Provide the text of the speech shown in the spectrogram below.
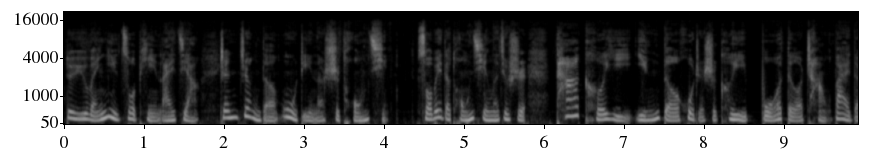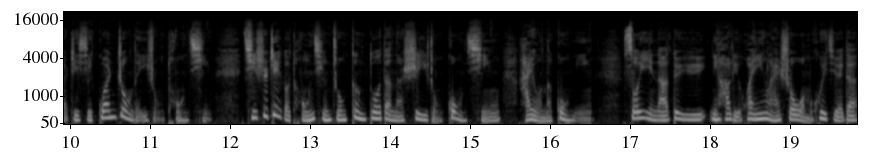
对于文艺作品来讲，真正的目的呢是同情。所谓的同情呢，就是它可以赢得，或者是可以博得场外的这些观众的一种同情。其实这个同情中，更多的呢是一种共情，还有呢共鸣。所以呢，对于你好，李焕英来说，我们会觉得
